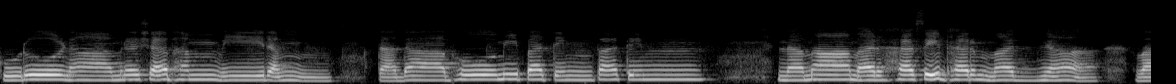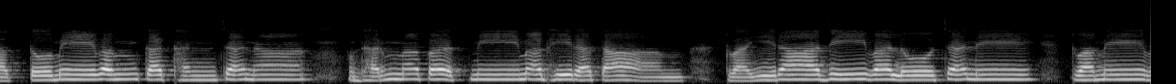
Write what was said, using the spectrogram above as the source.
कुरूणामृषभं वीरं। तदा भूमिपतिं पतिं न मामर्हसि धर्मज्ञ वक्तुमेवं कथञ्चन धर्मपत्नीमभिरतां त्वयि राजीवलोचने त्वमेव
